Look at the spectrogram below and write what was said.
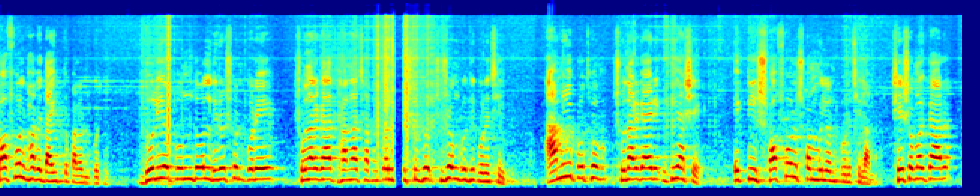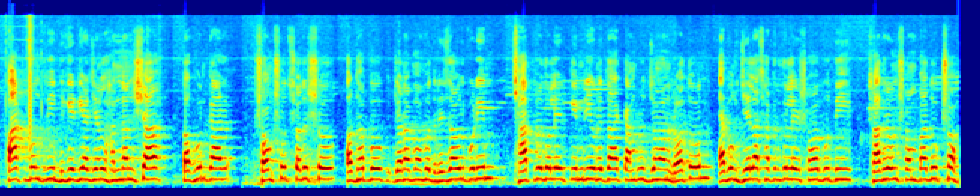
সফলভাবে দায়িত্ব পালন করি। দলীয় কুন্দল নিরসন করে সোনারগাঁ থানা ছাত্রদল সুসংগতি করেছি। আমি প্রথম সোনারগাঁয়ের ইতিহাসে একটি সফল সম্মেলন করেছিলাম। সে সময়কার পাটমন্ত্রী ব্রিগেডিয়ার জেনারেল হান্নান শাহ, তখনকার সংসদ সদস্য অধ্যাপক জনাব মোহাম্মদ রেজাউল করিম, ছাত্রদলের কেন্দ্রীয় নেতা কামরুজ্জামান রতন এবং জেলা ছাত্রদলের সভাপতি সাধারণ সম্পাদক সহ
